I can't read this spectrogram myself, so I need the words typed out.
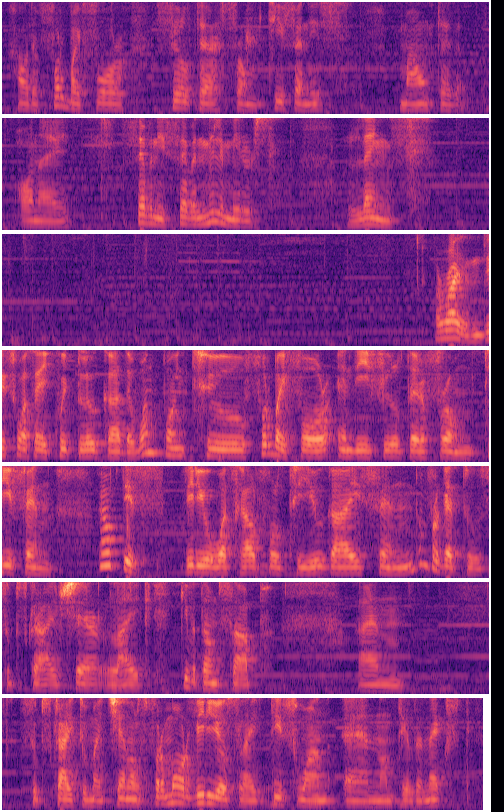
how the 4x4 filter from Tiffen is mounted on a 77 millimeters lens Alright, and this was a quick look at the 1.2 4x4 ND filter from Tiffen. I hope this video was helpful to you guys and don't forget to subscribe, share, like, give a thumbs up and subscribe to my channels for more videos like this one and until the next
